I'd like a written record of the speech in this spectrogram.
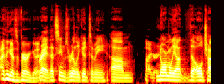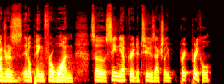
I think that's very good. Right. That seems really good to me. Um, normally on the old Chandras, it'll ping for one. So seeing the upgrade to two is actually pre- pretty cool.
